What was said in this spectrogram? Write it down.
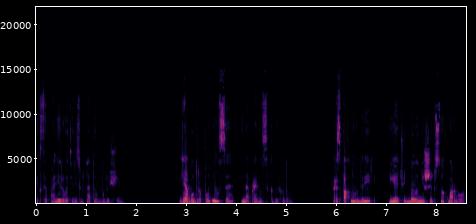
экстраполировать результаты в будущее. Я бодро поднялся и направился к выходу. Распахнув дверь, я чуть было не шип с ног Марго.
